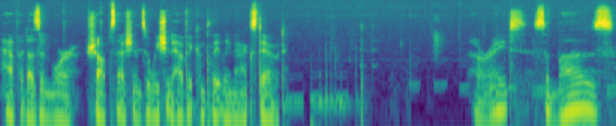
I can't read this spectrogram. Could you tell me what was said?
half a dozen more shop sessions and we should have it completely maxed out. Alright, some Muzz.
